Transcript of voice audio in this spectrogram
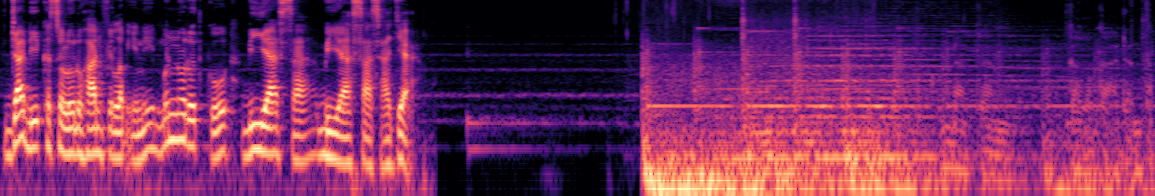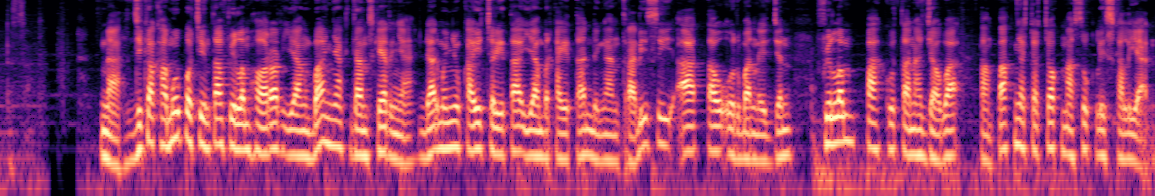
Jadi keseluruhan film ini menurutku biasa-biasa saja. Nah, jika kamu pecinta film horor yang banyak jumpscare-nya dan menyukai cerita yang berkaitan dengan tradisi atau urban legend, film Paku Tanah Jawa tampaknya cocok masuk list kalian.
